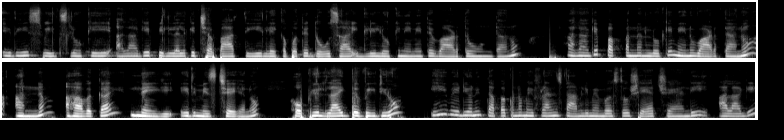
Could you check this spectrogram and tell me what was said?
ఇది స్వీట్స్‌లోకి అలాగే పిల్లలకి చపాతి లేకపోతే దోశ ఇడ్లీలోకి నేనైతే వాడుతూ ఉంటాను. అలాగే పప్పన్నంలోకి నేను వాడతాను. అన్నం, ఆవకాయ, నెయ్యి ఇది మిస్ చేయను. Hope you like the video. ఈ వీడియోని తప్పకుండా మీ ఫ్రెండ్స్, ఫ్యామిలీ మెంబర్స్‌తో షేర్ చేయండి. అలాగే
